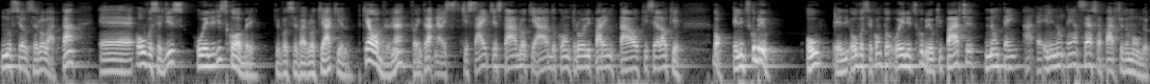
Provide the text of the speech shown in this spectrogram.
no seu celular, tá? É, ou você diz, ou ele descobre que você vai bloquear aquilo. Porque é óbvio, né? Foi entrar, não, este site está bloqueado, controle parental, que sei lá o quê. Bom, ele descobriu. Ou, ele, ou você contou, ou ele descobriu que parte não tem, ele não tem acesso a parte do mundo.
